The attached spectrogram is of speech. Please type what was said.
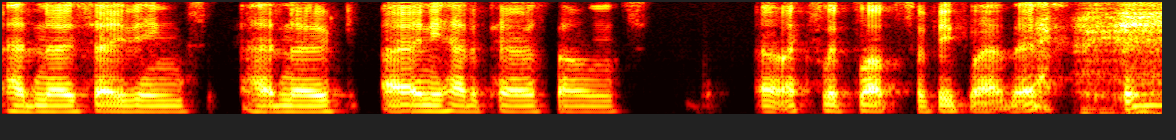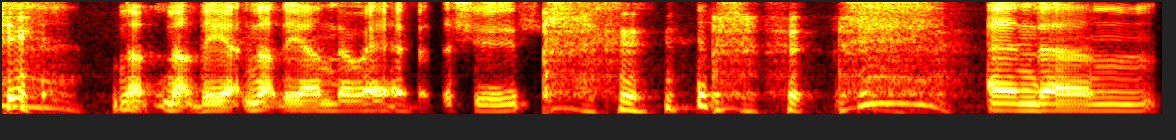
I had no savings. I had no. I only had a pair of thongs, uh, like flip flops for people out there. not not the not the underwear, but the shoes. and um,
